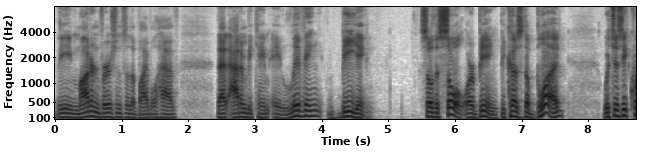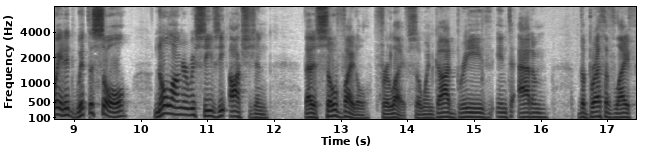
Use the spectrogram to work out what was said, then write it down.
The modern versions of the Bible have that Adam became a living being. So the soul or being because the blood which is equated with the soul, no longer receives the oxygen that is so vital for life. So when God breathed into Adam the breath of life,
